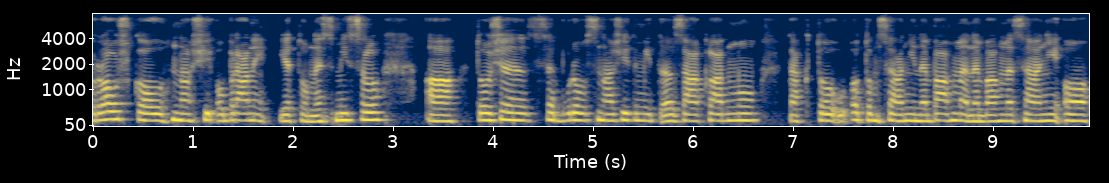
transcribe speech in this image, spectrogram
rouškou naší obrany, je to nesmysl a to, že se budou snažit mít eh, základnu, tak to o tom se ani nebavme. Nebavme se ani o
